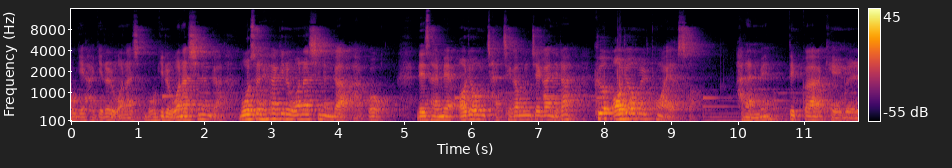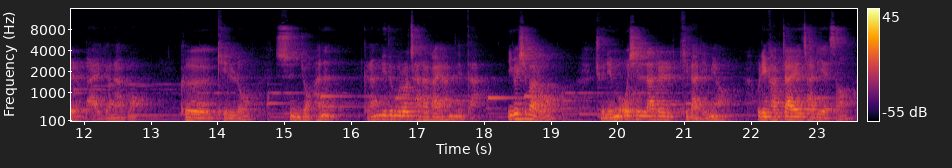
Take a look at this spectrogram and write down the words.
보게 하기를 원하시, 보기를 원하시는가, 무엇을 행하기를 원하시는가 하고 내 삶의 어려움 자체가 문제가 아니라 그 어려움을 통하여서 하나님의 뜻과 계획을 발견하고 그 길로 순종하는 그런 믿음으로 자라가야 합니다. 이것이 바로 주님 오실 날을 기다리며 우리 각자의 자리에서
